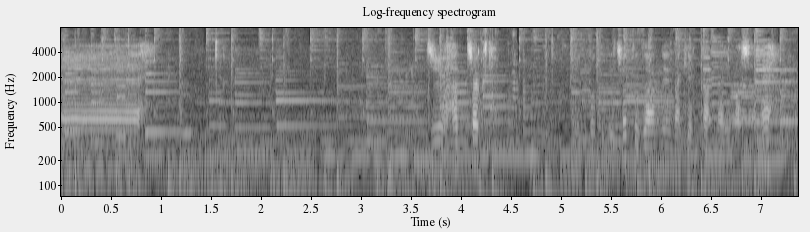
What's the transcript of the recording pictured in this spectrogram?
えー、18着ということでちょっと残念な結果になりましたね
